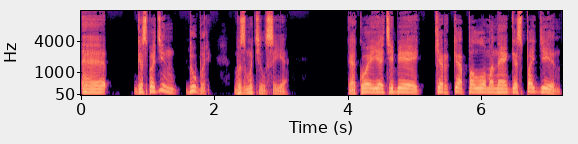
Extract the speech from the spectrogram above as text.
«Э, господин Дубарь!» — возмутился я. «Какой я тебе кирка поломанная господин!»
